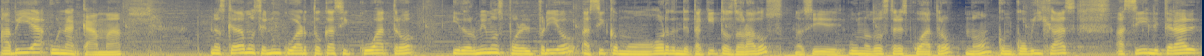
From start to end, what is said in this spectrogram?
había una cama. Nos quedamos en un cuarto casi cuatro y dormimos por el frío, así como orden de taquitos dorados, así uno, dos, tres, cuatro, ¿no? Con cobijas, así literal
